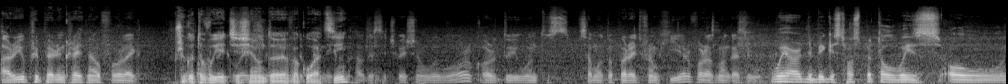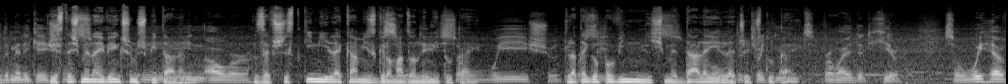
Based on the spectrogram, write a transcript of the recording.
are you preparing right now for like Przygotowujecie się do ewakuacji? Jesteśmy największym szpitalem ze wszystkimi lekami zgromadzonymi tutaj. Dlatego powinniśmy dalej leczyć tutaj. So we have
